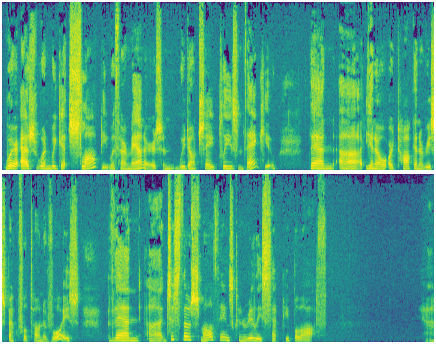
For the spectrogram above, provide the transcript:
Whereas when we get sloppy with our manners and we don't say please and thank you, then, uh, you know, or talk in a respectful tone of voice, then uh, just those small things can really set people off. Yeah.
